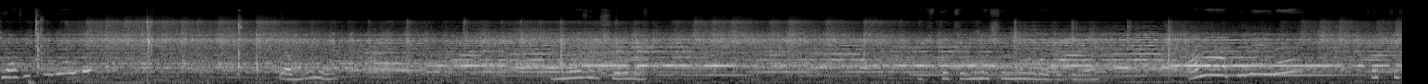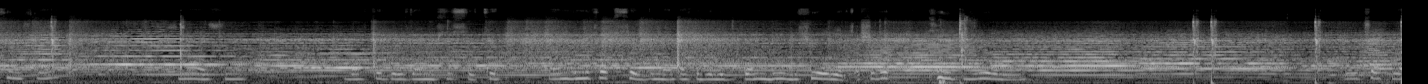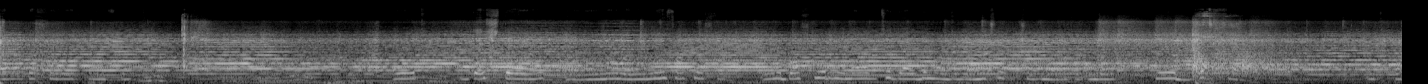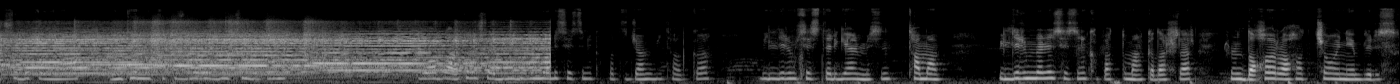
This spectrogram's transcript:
Kıyafet mi geldi? Ya bu ne? Nasıl bir şey oğlum? İşte senin yaşını uğradı diyor. Ana bu ne lan? Çok kötüymüş lan. Şunu al şunu. Bahçe gözlemcisi seti. Ben bunu çok sevdim arkadaşlar. Böyle donduğu bir şey oluyor. Aşırı kırıcı oluyor. İşte var? Neyse arkadaşlar. Yani başlıyorum. Yeni harita geldi mi acaba? Onu çok çok merak ettim. Ve başla. Başladık oyuna. İnternet hızlı olduğu için bakın. Bu arada arkadaşlar bildirimlerin sesini kapatacağım. Bir dakika. Bildirim sesleri gelmesin. Tamam. Bildirimlerin sesini kapattım arkadaşlar. Şimdi daha rahatça oynayabiliriz.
